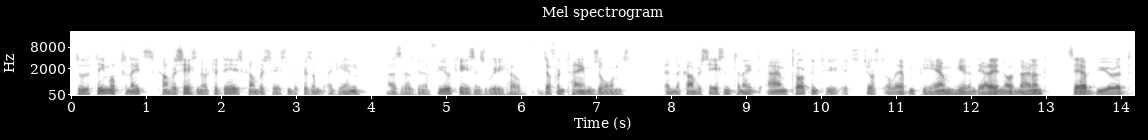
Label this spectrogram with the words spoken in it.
So, the theme of tonight's conversation, or today's conversation, because I'm, again, as has been a few occasions, we have different time zones in the conversation tonight. I'm talking to, it's just 11 p.m. here in Derry, Northern Ireland. Seb, you're at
